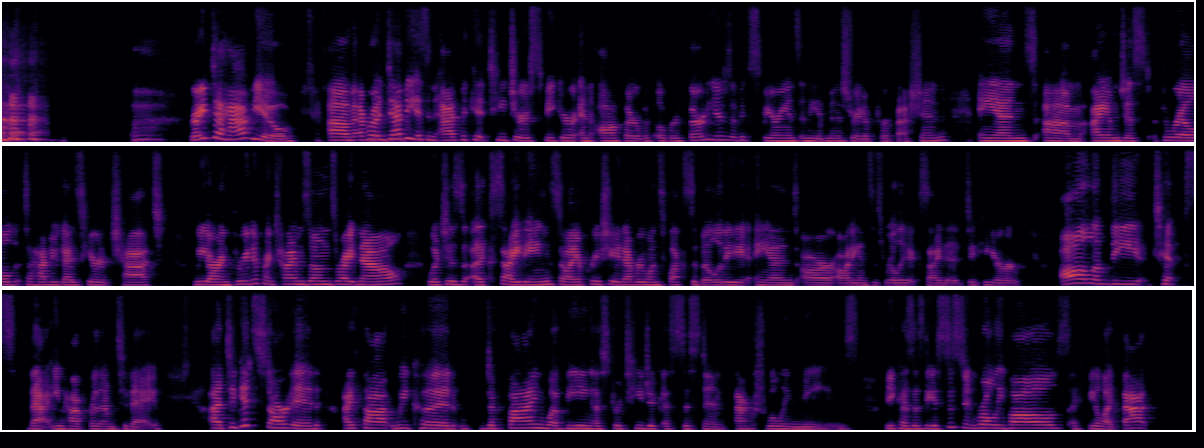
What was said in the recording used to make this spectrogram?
Great to have you. Um, everyone, Debbie is an advocate, teacher, speaker, and author with over 30 years of experience in the administrative profession. And um, I am just thrilled to have you guys here to chat. We are in three different time zones right now, which is exciting. So I appreciate everyone's flexibility, and our audience is really excited to hear all of the tips that you have for them today. Uh, to get started, I thought we could define what being a strategic assistant actually means. Because as the assistant role evolves, I feel like that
